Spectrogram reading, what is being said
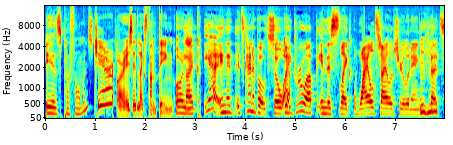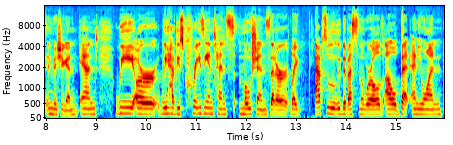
is performance cheer, or is it like something, or like yeah, and it, it's kind of both. So I grew up in this like wild style of cheerleading that's in Michigan, and we are we have these crazy intense motions that are like absolutely the best in the world. I'll bet anyone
